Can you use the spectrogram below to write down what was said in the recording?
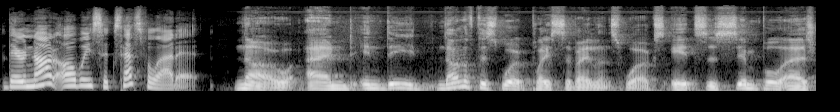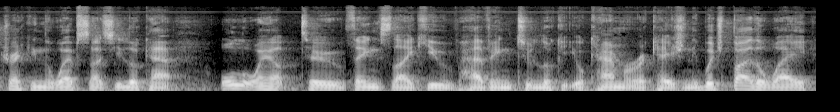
they're not always successful at it. No, and indeed, none of this workplace surveillance works. It's as simple as tracking the websites you look at all the way up to things like you having to look at your camera occasionally, which, by the way,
